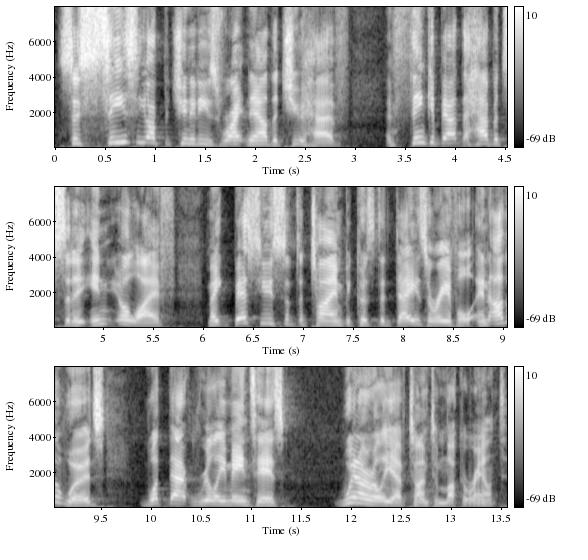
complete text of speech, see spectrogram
So seize the opportunities right now that you have and think about the habits that are in your life. Make best use of the time because the days are evil. In other words, what that really means is we don't really have time to muck around.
